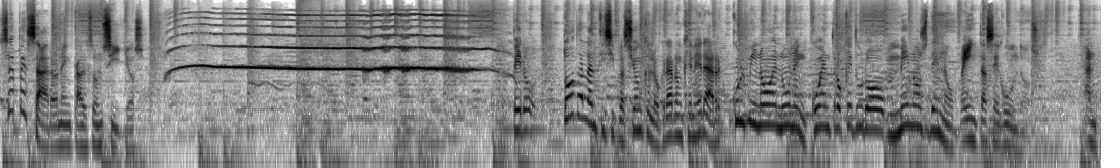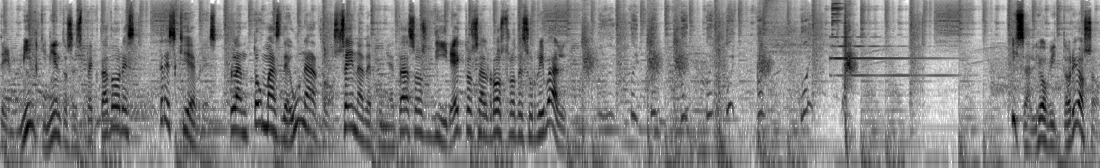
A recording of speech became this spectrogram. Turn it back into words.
se pesaron en calzoncillos. Pero toda la anticipación que lograron generar culminó en un encuentro que duró menos de 90 segundos. Ante 1.500 espectadores, Tres Quiebres plantó más de una docena de puñetazos directos al rostro de su rival. Y salió victorioso.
